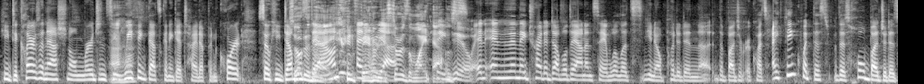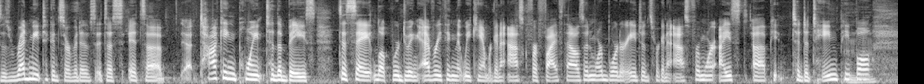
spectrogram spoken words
He declares a national emergency. Uh-huh. We think that's going to get tied up in court. So he doubles so down. They. In fairness, yeah, so does the White House. They do, and and then they try to double down and say, well, let's you know put it in the, the budget request. I think what this this whole budget is is red meat to conservatives. It's a it's a, a talking point to the base to say, look, we're doing everything that we can. We're going to ask for 5,000 more border agents. We're going to ask for more ICE uh, to detain people people. Mm-hmm.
